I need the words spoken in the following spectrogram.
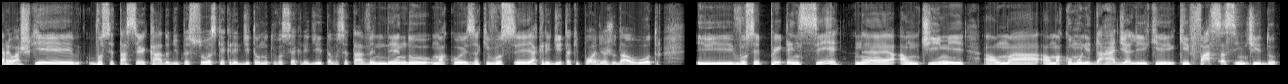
Cara, eu acho que você está cercado de pessoas que acreditam no que você acredita, você está vendendo uma coisa que você acredita que pode ajudar o outro e você pertencer né, a um time, a uma, a uma comunidade ali que, que faça sentido,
